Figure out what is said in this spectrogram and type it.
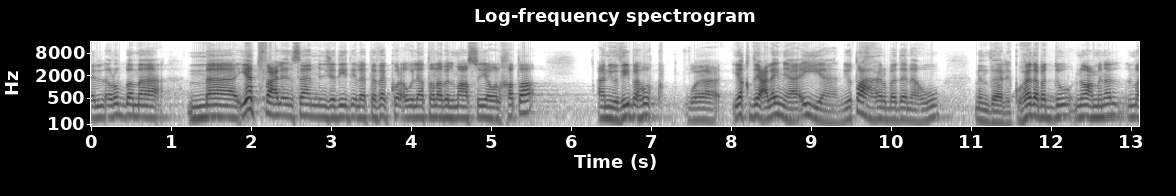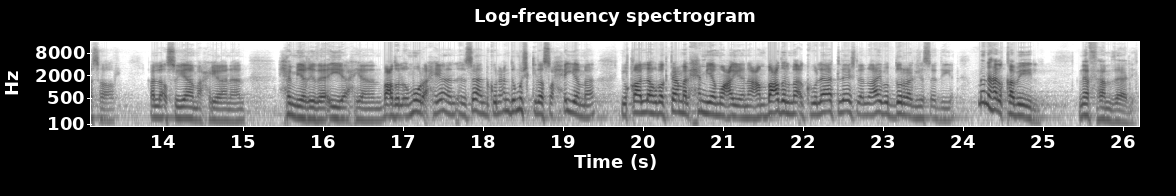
ربما ما يدفع الإنسان من جديد إلى تذكر أو إلى طلب المعصية والخطأ أن يذيبه ويقضي عليه نهائيا يطهر بدنه من ذلك. وهذا بده نوع من المسار. هلأ صيام أحيانا حمية غذائية أحيانا. بعض الأمور أحيانا الإنسان بيكون عنده مشكلة صحية ما يقال له بدك تعمل حمية معينة. عن بعض المأكولات ليش؟ لأنه هاي بتضرك جسديا. من هالقبيل نفهم ذلك.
